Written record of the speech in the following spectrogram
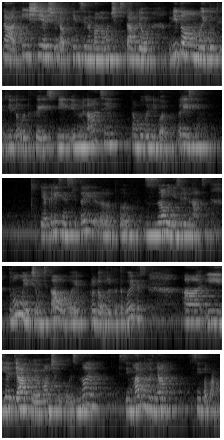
Так, і ще що я в кінці, напевно, вам ще вставлю відео. Ми тут відвідали такий світ ілюмінацій. Там були ніби різні, як різні світи е, зроблені з ілюмінацій. Тому, якщо вам цікаво, ви продовжуйте дивитись. І я дякую вам, що ви були зі мною. Всім гарного дня, всім па-па.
